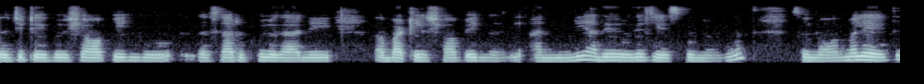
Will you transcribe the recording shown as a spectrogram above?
వెజిటేబుల్ షాపింగ్ ఇంకా సరుకులు కానీ బట్టల షాపింగ్ కానీ అన్నీ అదే రోజే చేసుకున్నాము. సో నార్మలీ అయితే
